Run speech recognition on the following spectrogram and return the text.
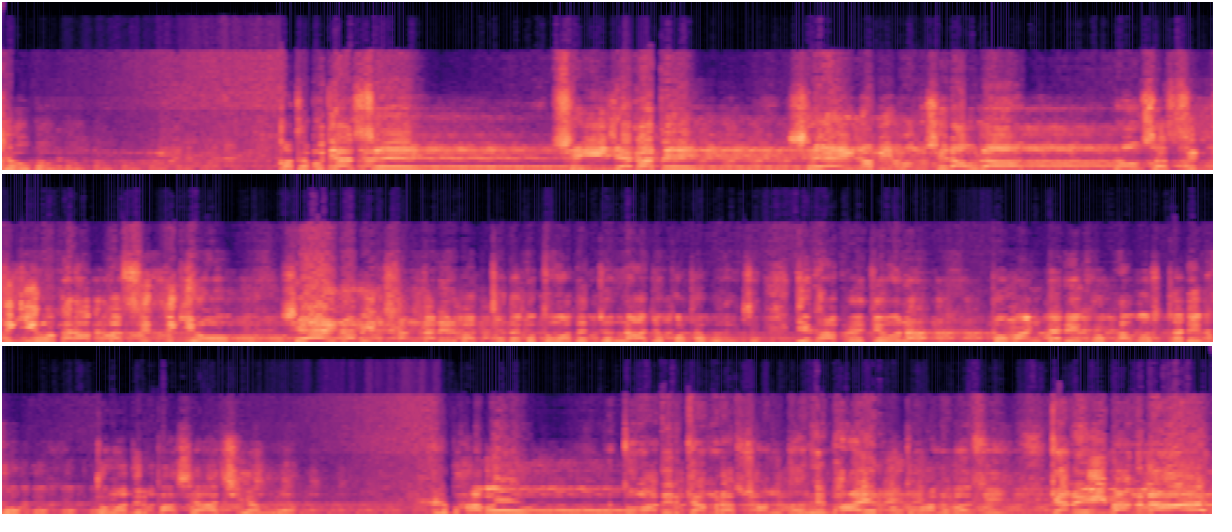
কেউ বলেন কথা বুঝে আসছে? সেই জায়গাতে সেই নবী বংশের আওলাদ নওসাদ সিদ্দিকি হোক আর আব্বাস সিদ্দিকি হোক, সেই নবীর খানদানের বাচ্চা দেখো, তোমাদের জন্য আজও কথা বলছে। যে ঘাবড়ে যেও না, প্রমাণটা রেখো, কাগজটা রেখো, তোমাদের পাশে আছি আমরা। একটু ভাবো। তোমাদেরকে আমরা সন্তানের ভাইয়ের মতো ভালোবাসি। কেন এই বাংলায়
